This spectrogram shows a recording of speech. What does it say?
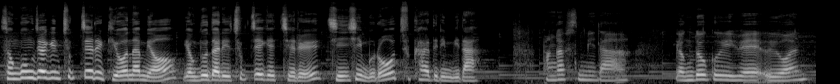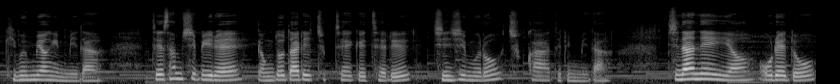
성공적인 축제를 기원하며 영도다리 축제 개최를 진심으로 축하드립니다. 반갑습니다. 영도구의회 의원 김은명입니다. 제31회 영도다리 축제 개최를 진심으로 축하드립니다. 지난해에 이어 올해도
